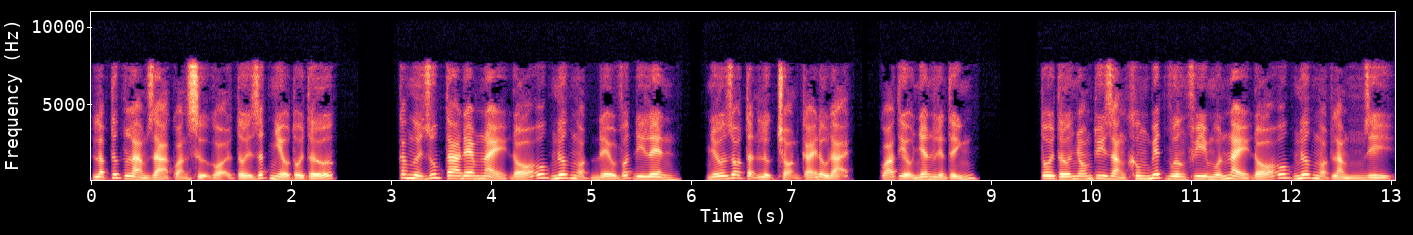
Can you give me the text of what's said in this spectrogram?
lập tức làm giả quản sự gọi tới rất nhiều tôi tớ. Các người giúp ta đem này đó ốc nước ngọt đều vớt đi lên, nhớ do tận lực chọn cái đầu đại, quá tiểu nhân liền tính. Tôi tớ nhóm tuy rằng không biết Vương Phi muốn này đó ốc nước ngọt làm gì,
